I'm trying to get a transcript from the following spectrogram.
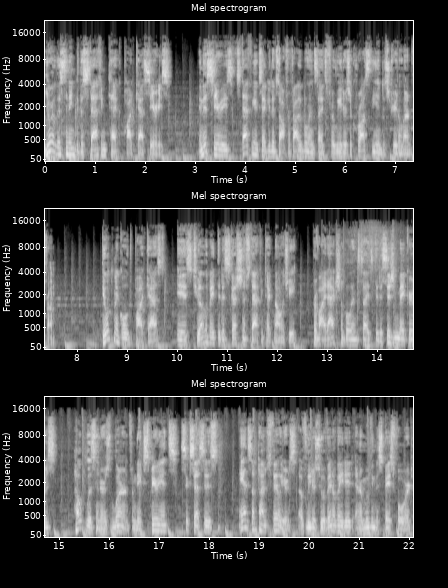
You are listening to the Staffing Tech podcast series. In this series, staffing executives offer valuable insights for leaders across the industry to learn from. The ultimate goal of the podcast is to elevate the discussion of staffing technology, provide actionable insights to decision makers, help listeners learn from the experience, successes, and sometimes failures of leaders who have innovated and are moving the space forward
